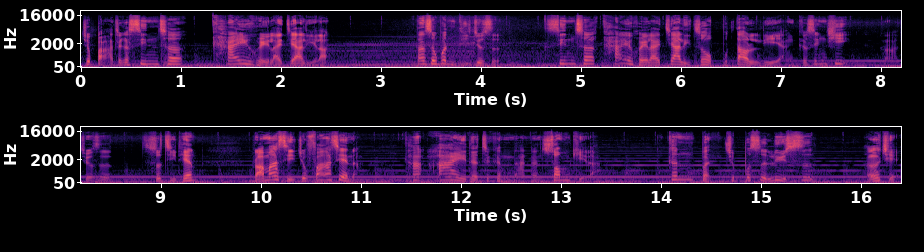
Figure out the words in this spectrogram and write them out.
就把这个新车开回来家里了。但是问题就是，新车开回来家里之后不到两个星期啊，就是十几天，Ramasi 就发现了他爱的这个男人 Somki 啊，根本就不是律师，而且。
